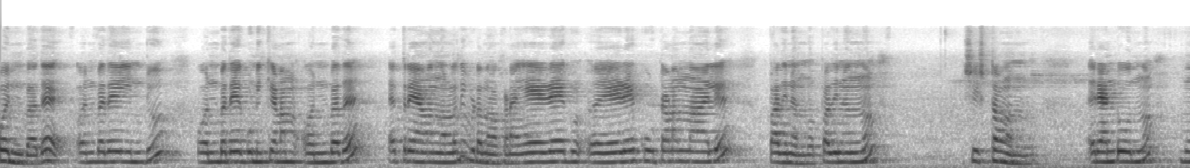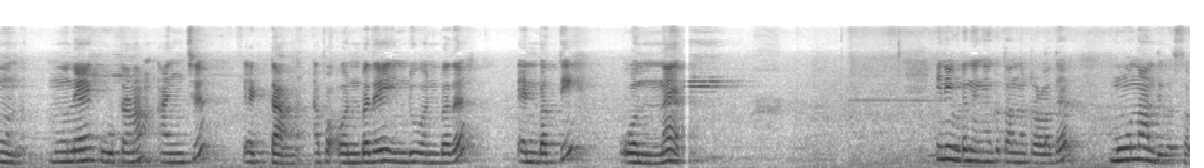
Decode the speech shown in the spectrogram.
ഒൻപത്. ഒൻപത് ഇന്റു ഒൻപത് ഗുണിക്കണം ഒൻപത് എത്രയാണെന്നുള്ളത് ഇവിടെ നോക്കണം. ഏഴ് ഏഴ് കൂട്ടണം നാല് പതിനൊന്ന്. പതിനൊന്നും ശിഷ്ടം ഒന്ന്. രണ്ട് ഒന്ന് മൂന്ന്. മൂന്നേ കൂട്ടണം അഞ്ച് എട്ടാണ്. അപ്പോൾ ഒൻപത് ഇന്റു ഒൻപത് എൺപത്തി ഒന്ന്. ഇനി ഇവിടെ നിങ്ങൾക്ക് തന്നിട്ടുള്ളത് മൂന്നാം ദിവസം.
